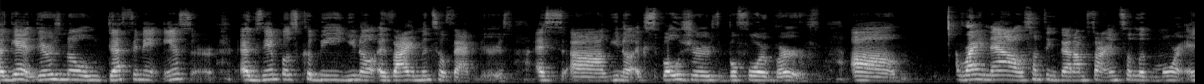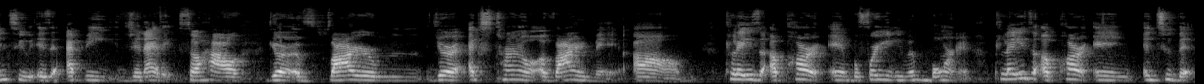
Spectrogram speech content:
again, there's no definite answer. Examples could be, you know, environmental factors, as um, you know, exposures before birth. Um, right now, something that I'm starting to look more into is epigenetics. So how your environment, your external environment, um, plays a part in before you're even born, plays a part in into the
